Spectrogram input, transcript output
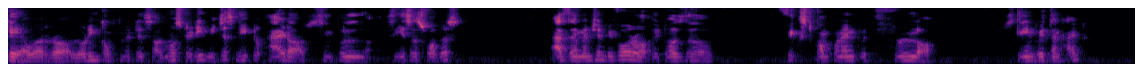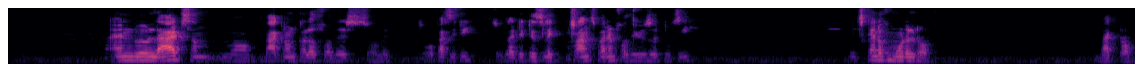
okay our uh, loading component is almost ready. We just need to add a simple css for this. As i mentioned before uh, it was the fixed component with full uh, screen width and height. And we will add some uh, background color for this so with opacity so that it is like transparent for the user to see. It's kind of model drop backdrop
